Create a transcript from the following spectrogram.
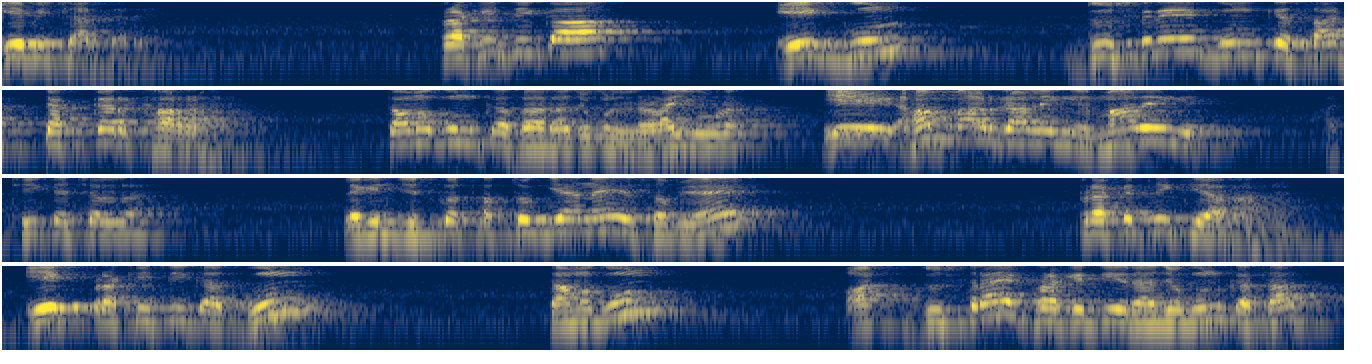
ये विचार करें। प्रकृति का एक गुण दूसरे गुण के साथ टक्कर खा रहा है। तमगुण का साथ रजोगुण लड़ाई हो रहा है। ये हम मार डालेंगे, मारेंगे। हाँ ठीक है, चल रहा है। लेकिन जिसको तत्व ज्ञान है, ये सब जो है, प्रकृति की क्या मानन एक प्रकृति का गुण तमगुण और दूसरा एक प्रकृति रजोगुण का साथ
